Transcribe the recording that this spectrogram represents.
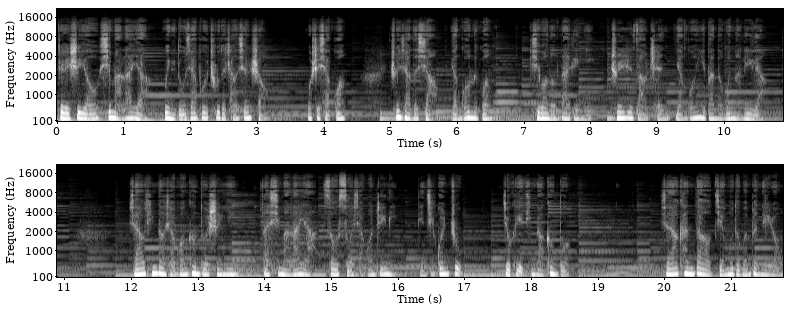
这里是由喜马拉雅为你独家播出的《长相守》，我是小光，春晓的晓，阳光的光，希望能带给你春日早晨阳光一般的温暖力量。想要听到小光更多声音，在喜马拉雅搜索“小光 Jenny”，点击关注，就可以听到更多。想要看到节目的文本内容，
